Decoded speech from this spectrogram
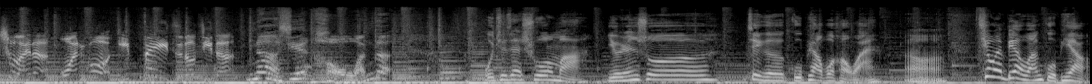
出来的，玩过一辈子都记得那些好玩的。我就在说嘛，有人说这个股票不好玩啊、千万不要玩股票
